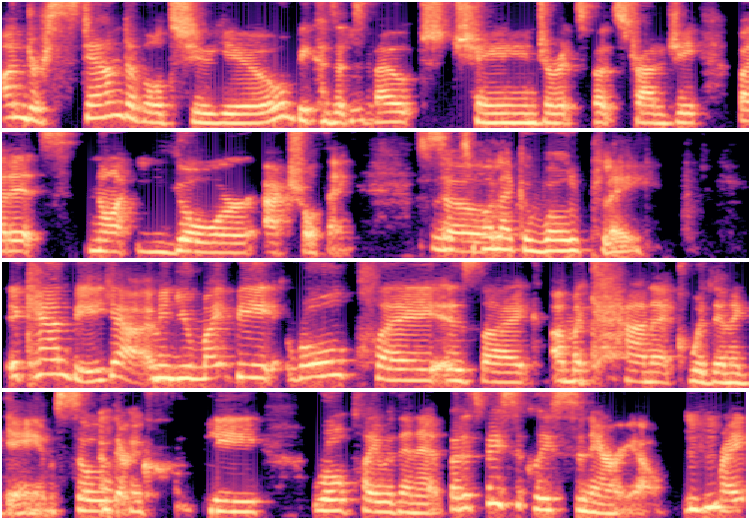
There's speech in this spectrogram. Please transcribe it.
understandable to you because it's mm-hmm. about change or it's about strategy, but it's not your actual thing. So, so it's more like a role play. It can be, yeah. I mean, you might be role play is like a mechanic within a game. So okay. there could be role play within it, but it's basically scenario, mm-hmm. right?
